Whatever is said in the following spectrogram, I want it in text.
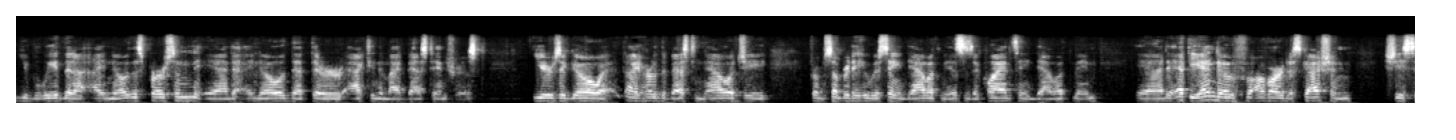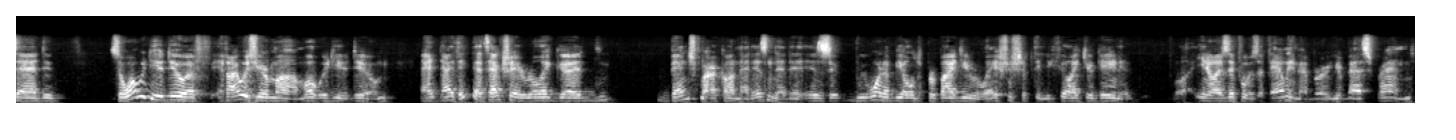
you believe that I know this person and I know that they're acting in my best interest. Years ago, I heard the best analogy from somebody who was sitting down with me. This is a client sitting down with me. And at the end of, of our discussion, she said, So, what would you do if, if I was your mom? What would you do? And I think that's actually a really good benchmark on that, isn't it? Is we want to be able to provide you a relationship that you feel like you're getting you know, as if it was a family member or your best friend.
